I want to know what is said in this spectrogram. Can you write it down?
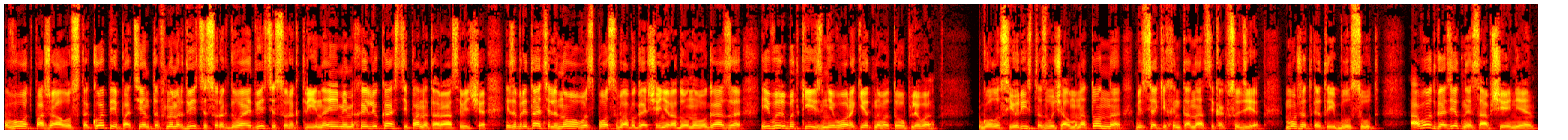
Вот, пожалуйста, копии патентов номер 242 и 243 на имя Михаилюка Степана Тарасовича, изобретателя нового способа обогащения радонного газа и выработки из него ракетного топлива. Голос юриста звучал монотонно, без всяких интонаций, как в суде. Может, это и был суд. А вот газетное сообщение.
